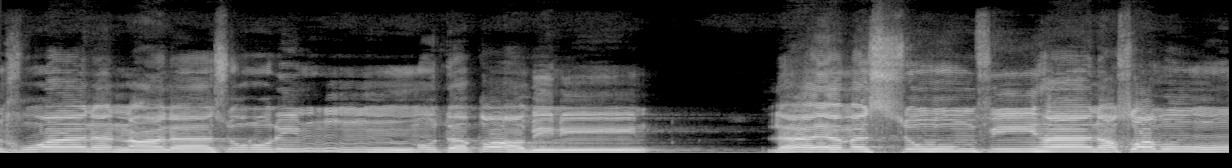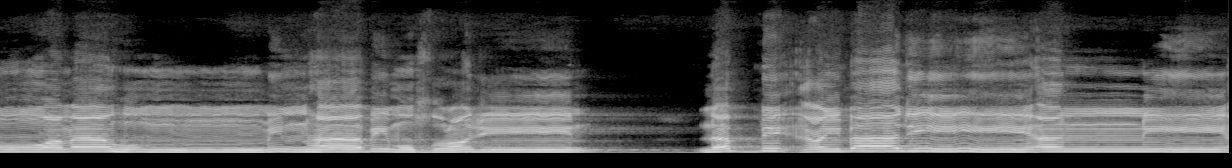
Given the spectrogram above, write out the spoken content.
إخوانا على سرر متقابلين. لا يمسهم فيها نصب وما هم منها بمخرجين. نبئ عبادي أني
